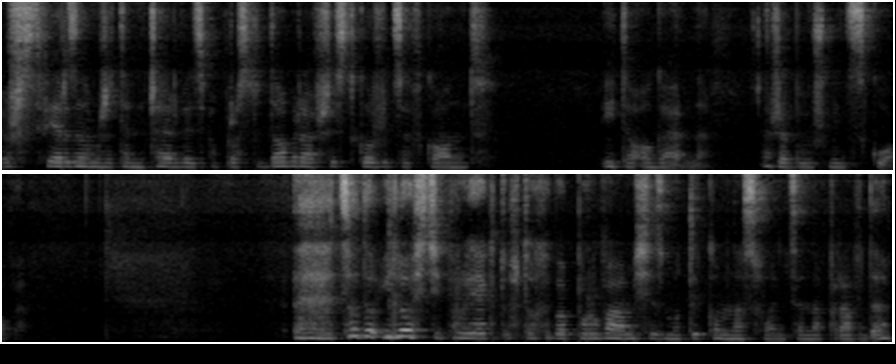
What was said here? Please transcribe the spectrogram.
już stwierdzam, że ten czerwiec po prostu dobra, wszystko rzucę w kąt i to ogarnę, żeby już mieć z głowy. E, Co do ilości projektów, to chyba porwałam się z motyką na słońce, naprawdę.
